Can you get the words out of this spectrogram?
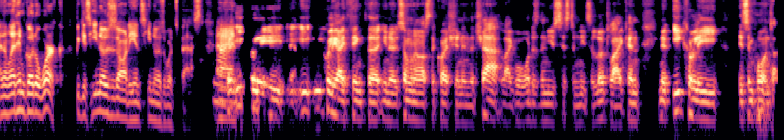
and then let him go to work because he knows his audience, he knows what's best. And, equally, yeah. e equally, I think that, you know, someone asked the question in the chat, like, well, what does the new system need to look like? And, you know, equally, it's important to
